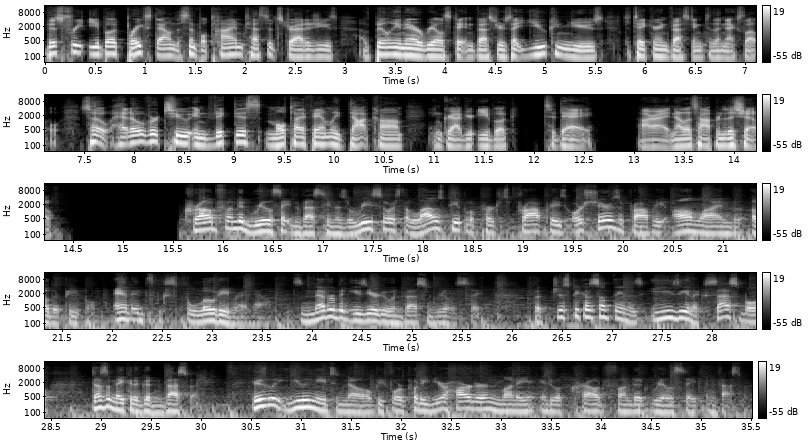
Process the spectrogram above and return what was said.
This free ebook breaks down the simple time tested strategies of billionaire real estate investors that you can use to take your investing to the next level. So head over to invictusmultifamily.com and grab your ebook today. All right, now let's hop into the show. Crowdfunded real estate investing is a resource that allows people to purchase properties or shares of property online with other people. And it's exploding right now. It's never been easier to invest in real estate. But just because something is easy and accessible doesn't make it a good investment. Here's what you need to know before putting your hard earned money into a crowd-funded real estate investment.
